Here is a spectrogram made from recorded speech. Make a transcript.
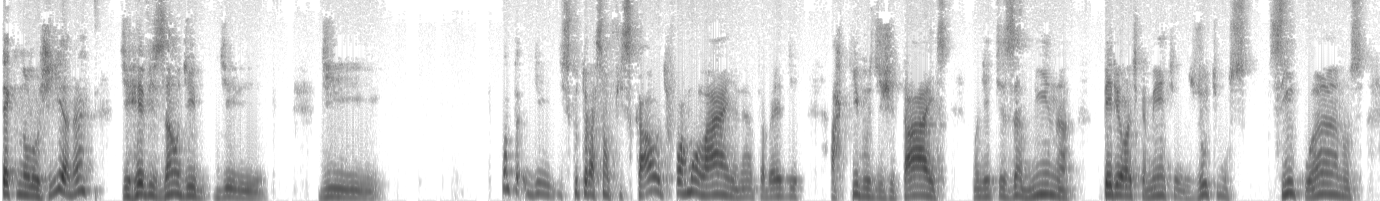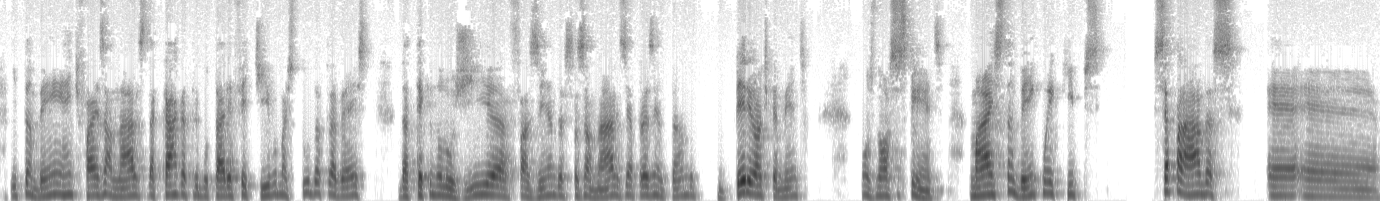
tecnologia né? de revisão de, de, de, de escrituração fiscal de forma online, né? através de arquivos digitais, onde a gente examina periodicamente os últimos cinco anos, e também a gente faz análise da carga tributária efetiva, mas tudo através da tecnologia, fazendo essas análises e apresentando periodicamente com os nossos clientes, mas também com equipes separadas, é, é,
